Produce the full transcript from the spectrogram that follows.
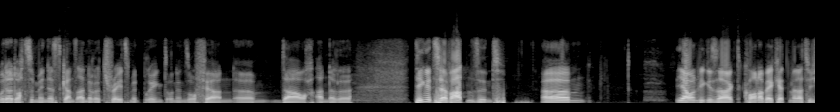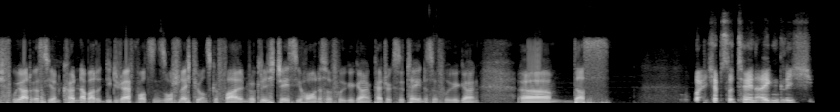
oder doch zumindest ganz andere Trades mitbringt und insofern ähm, da auch andere Dinge zu erwarten sind. Ähm, ja, und wie gesagt, Cornerback hätten wir natürlich früher adressieren können, aber die Draftboards sind so schlecht für uns gefallen. Wirklich, JC Horn ist so früh gegangen, Patrick Sertain ist so früh gegangen. Ähm, das Wobei ich habe Sertain eigentlich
